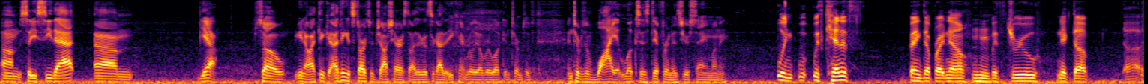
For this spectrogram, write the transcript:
Um, so you see that. Um, yeah. So you know, I think I think it starts with Josh Harris. Though. I think that's a guy that you can't really overlook in terms of in terms of why it looks as different as you're saying, money. when with Kenneth banged up right now, Mm-hmm. with Drue nicked up, uh,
